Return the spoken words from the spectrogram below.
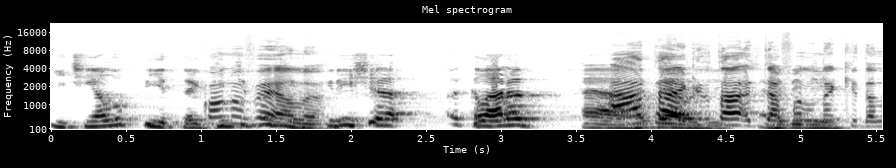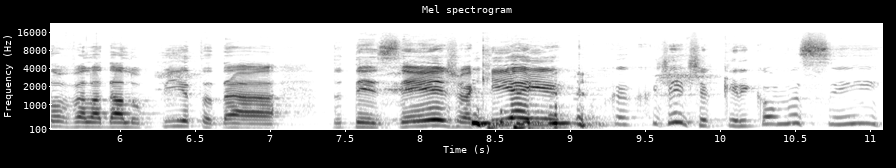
e tinha a Lupita. Qual que, tipo novela? assim, o Christian, Clara. Ah, tá. É que Rebelde, tu tá, tá falando aqui da novela da Lupita, da, do desejo aqui, aí. Gente, eu queria como assim?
